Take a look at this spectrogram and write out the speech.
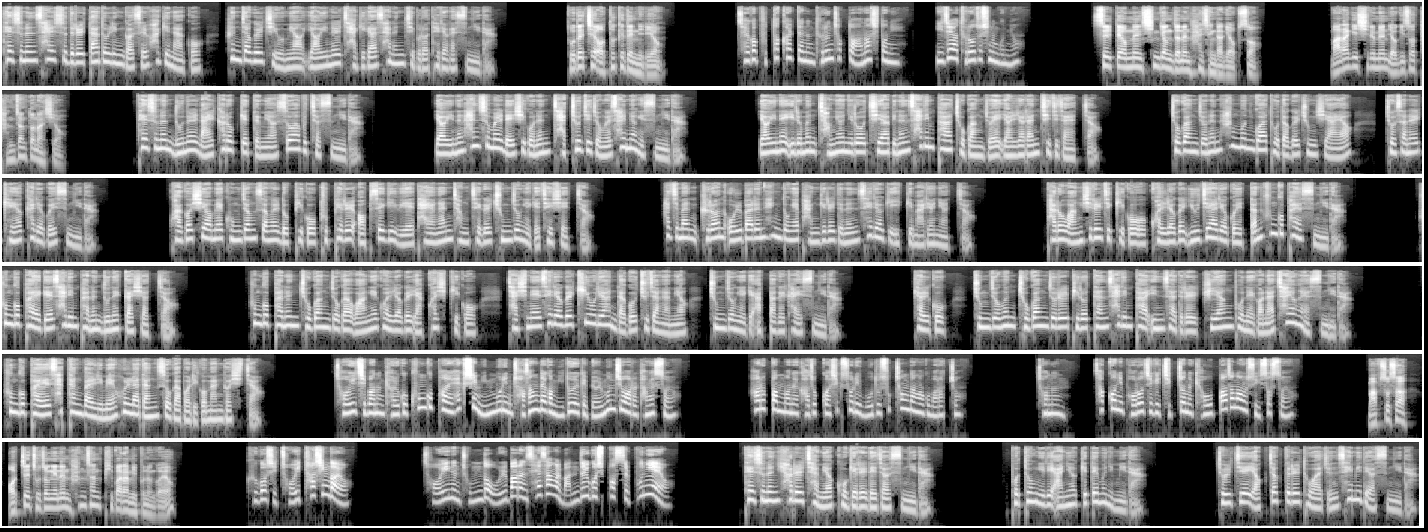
태수는 살수들을 따돌린 것을 확인하고 흔적을 지우며 여인을 자기가 사는 집으로 데려갔습니다. 도대체 어떻게 된 일이요? 제가 부탁할 때는 들은 척도 안 하시더니 이제야 들어주시는군요. 쓸데없는 신경전은 할 생각이 없어. 말하기 싫으면 여기서 당장 떠나시오. 태수는 눈을 날카롭게 뜨며 쏘아붙였습니다. 여인은 한숨을 내쉬고는 자초지종을 설명했습니다. 여인의 이름은 정연이로 지아비는 살인파 조광조의 열렬한 지지자였죠. 조광조는 학문과 도덕을 중시하여 조선을 개혁하려고 했습니다. 과거 시험의 공정성을 높이고 부패를 없애기 위해 다양한 정책을 중종에게 제시했죠. 하지만 그런 올바른 행동에 반기를 드는 세력이 있기 마련이었죠. 바로 왕실을 지키고 권력을 유지하려고 했던 훈구파였습니다. 훈구파에게 살인파는 눈엣 가시였죠. 훈구파는 조광조가 왕의 권력을 약화시키고 자신의 세력을 키우려 한다고 주장하며 중종에게 압박을 가했습니다. 결국 중종은 조광조를 비롯한 살인파 인사들을 귀양 보내거나 처형하였습니다. 훈구파의 사탕발림에 홀라당 쏘가버리고 만 것이죠. 저희 집안은 결국 쿵구파의 핵심 인물인 좌상대감 이도에게 멸문지화를 당했어요. 하룻밤 만에 가족과 식솔이 모두 숙청당하고 말았죠. 저는 사건이 벌어지기 직전에 겨우 빠져나올 수 있었어요. 맙소사, 어째 조정에는 항상 피바람이 부는 거요? 그것이 저희 탓인가요? 저희는 좀 더 올바른 세상을 만들고 싶었을 뿐이에요. 태수는 혀를 차며 고개를 내저었습니다. 보통 일이 아니었기 때문입니다. 졸지의 역적들을 도와준 셈이 되었습니다.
